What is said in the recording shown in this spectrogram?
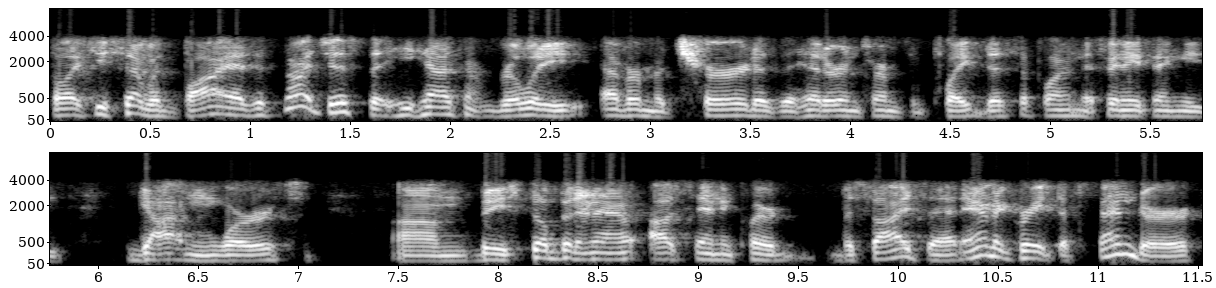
But like you said with Baez, it's not just that he hasn't really ever matured as a hitter in terms of plate discipline. If anything, he's gotten worse. Um, but he's still been an outstanding player besides that and a great defender.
